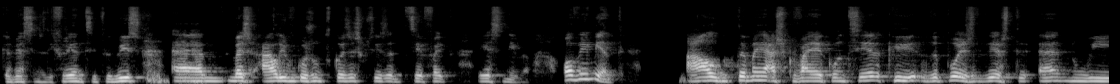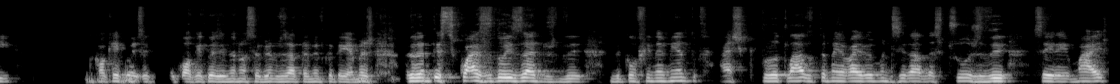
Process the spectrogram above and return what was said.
cabeças diferentes e tudo isso, um, mas há ali um conjunto de coisas que precisa de ser feito a esse nível. Obviamente, há algo que também acho que vai acontecer que depois deste ano e qualquer coisa, qualquer coisa ainda não sabemos exatamente quanto é, mas durante estes quase dois anos de, de, confinamento, acho que por outro lado também vai haver uma necessidade das pessoas de saírem mais.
